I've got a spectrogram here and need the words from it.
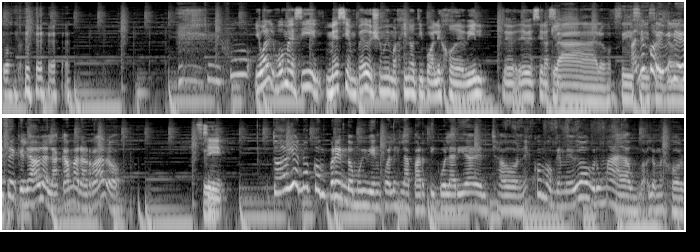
Igual vos me decís Messi en pedo y yo me imagino tipo Alejo de Bill. Debe, debe ser así. Claro, sí, sí. Alejo de Billy exactamente. ese que le habla a la cámara raro. Sí. Todavía no comprendo muy bien cuál es la particularidad del chabón. Es como que me veo abrumada a lo mejor.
